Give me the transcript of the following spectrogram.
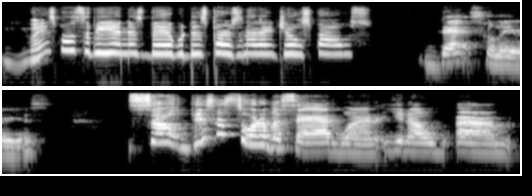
You ain't supposed to be in this bed with this person that ain't your spouse. That's hilarious. So this is sort of a sad one. You know, um,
